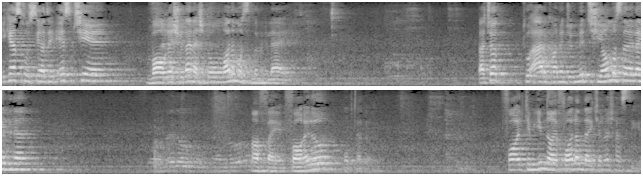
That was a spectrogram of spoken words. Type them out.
یکی از خصوصیات اسم چیه؟ واقع شدنش به عنوان مسندن الیه بچه تو ارکان جمله چیا مسندن الیه بودن؟ آفرین. فاعل و مبتدا. فاعل که میگیم نایب فاعل هم در کنارش هست دیگه.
